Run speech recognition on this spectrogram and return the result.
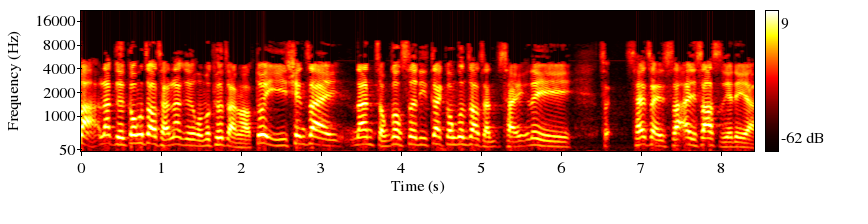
嘛，那个公共造厂那个我们科长啊，对于现在那总共设立在公共造厂采类采采采沙爱沙石的呀，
